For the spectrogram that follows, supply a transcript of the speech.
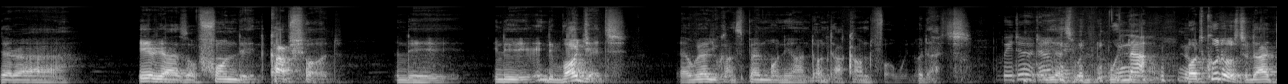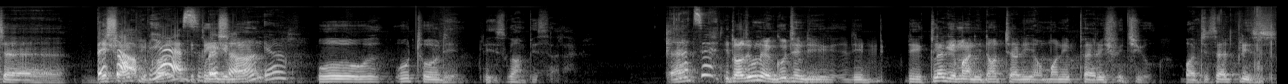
there are areas of funding captured in the in the in the budget uh, where you can spend money and don't account for. We know that. We do, don't Yes, we? we, we No, do. But kudos to that uh, Bishop, you call yes, him, the bishop, man, yeah. who, who told him, please go and pay salary. Eh? That's it. It was even a good thing the, the, the clergyman did not tell you your money perish with you, but he said, please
